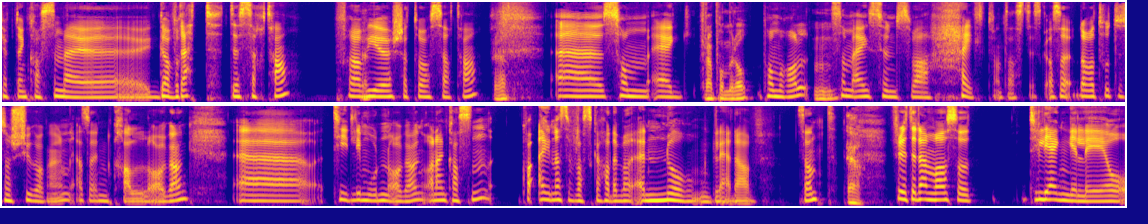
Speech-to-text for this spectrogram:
kjøpt en kasse med Gavrette de Sertin fra Vieux Chateau Sertin, Ja. Eh, som jeg Fra Pomerol. Pomerol, mm. som jeg syns var helt fantastisk. Altså, det var 2007-årgang, altså en kald årgang. Eh, tidlig moden årgang. Og den kassen, hver eneste flaske hadde jeg bare enorm glede av. Sant? Ja. Fordi den var så tilgjengelig og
